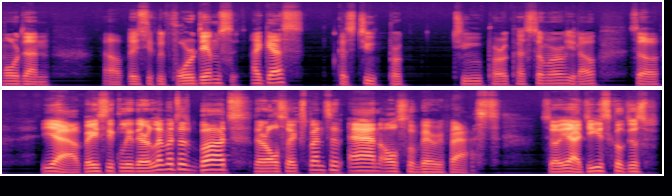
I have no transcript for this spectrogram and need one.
more than uh, basically four DIMMs, I guess, because two per two per customer, you know. So yeah, basically they're limited, but they're also expensive and also very fast. So yeah, G.Skill just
